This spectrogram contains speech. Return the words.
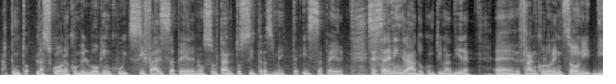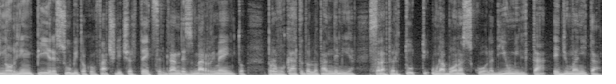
appunto la scuola come luogo in cui si fa il sapere, non soltanto si trasmette il sapere. Se saremo in grado, continua a dire eh, Franco Lorenzoni, di non riempire subito con facili certezze il grande smarrimento provocato dalla pandemia, sarà per tutti una buona scuola di umiltà e di umanità.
